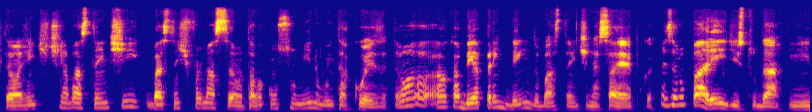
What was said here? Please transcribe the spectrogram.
então a gente tinha bastante, bastante informação, eu estava consumindo muita coisa, então eu, eu, acabei aprendendo bastante nessa época, mas eu não parei de estudar, e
